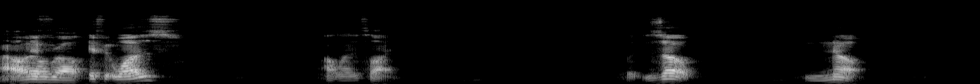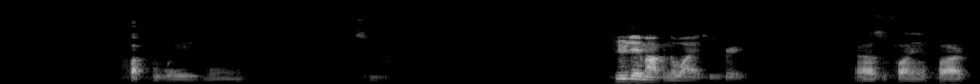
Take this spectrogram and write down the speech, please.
I don't know, If- bro. If it was, I'll let it slide. But Zoe, no. Fuck the wave, man. Piss me off. New Day mocking the Wyatts was great. That was the funniest part.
